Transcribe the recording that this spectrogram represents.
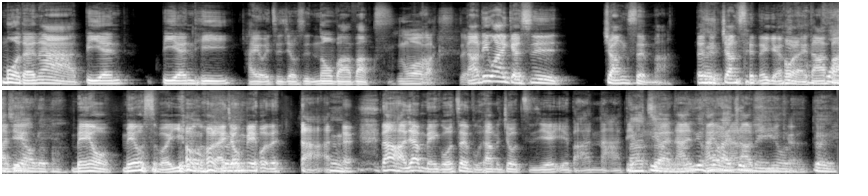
莫德纳、B N B N T，还有一支就是 Novavax，Novavax，然后另外一个是 Johnson 嘛，但是 Johnson 那个后来大家挂发现？没有没有什么用，后来就对没有人打了。然后好像美国政府他们就直接也把它拿掉，拿虽然他掉了，因为后来就他有拿到许可。没有了。对。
